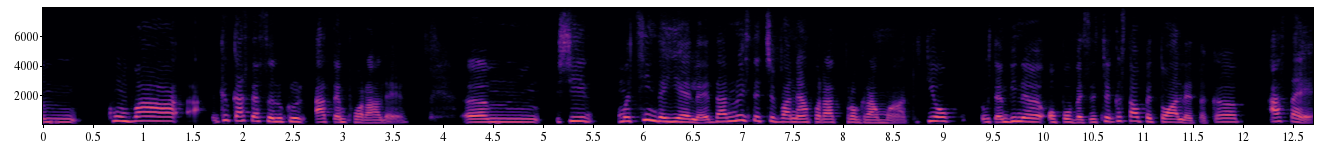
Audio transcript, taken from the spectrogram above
Um, cumva, cred că astea sunt lucruri atemporale. Um, și mă țin de ele, dar nu este ceva neapărat programat. Eu, uite, îmi vine o poveste, zice că stau pe toaletă, că asta e.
